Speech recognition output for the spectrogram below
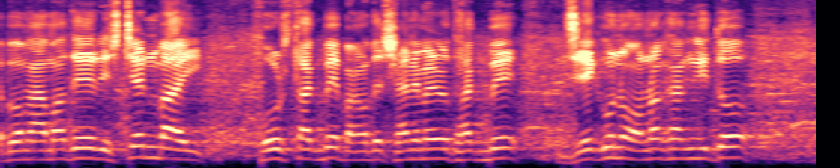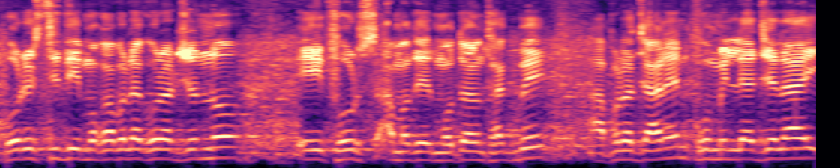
এবং আমাদের স্ট্যান্ড বাই ফোর্স থাকবে, বাংলাদেশ সেনাবাহিনীও থাকবে। যে কোনো অনাকাঙ্ক্ষিত পরিস্থিতি মোকাবেলা করার জন্য এই ফোর্স আমাদের মোতায়েন থাকবে। আপনারা জানেন, কুমিল্লা জেলায়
